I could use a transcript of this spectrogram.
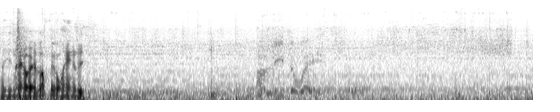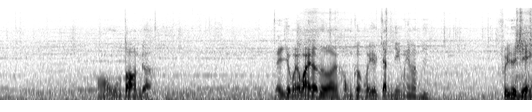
Regina quay lóc cái cầu hang đi. Ồ, Muton kìa. Chạy vô máy bay là được rồi, không cần phải vô tranh với cái này làm gì. Phí thời gian.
